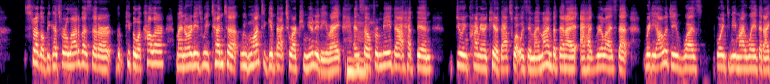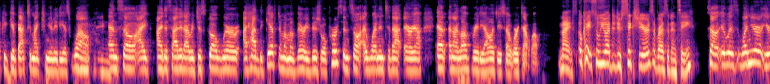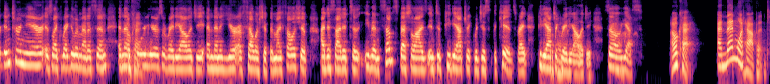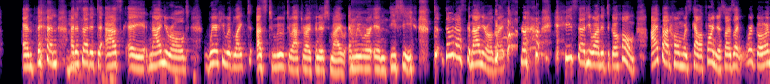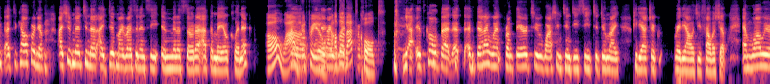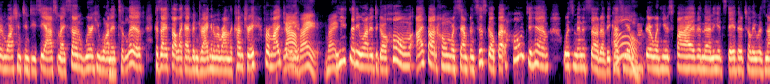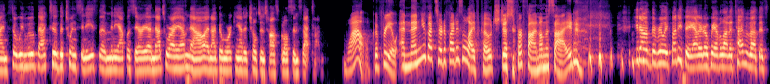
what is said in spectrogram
struggle because for a lot of us that are the people of color minorities we tend to we want to give back to our community right? Mm-hmm. and so for me that had been doing primary care. That's what was in my mind. But then i, I had realized that radiology was going to be my way that i could give back to my community as well. Mm-hmm. and so i i decided i would just go where i had the gift and i'm a very visual person. So i went into that area and, and i love radiology so it worked out well. Nice. Okay so you had to do six years of residency so it was one year, your intern year is like regular medicine, and then okay. four years of radiology, and then a year of fellowship. In my fellowship, I decided to even subspecialize into pediatric, which is the kids, right? Pediatric okay. radiology. So, yes. Okay. And then what happened? And then I mm-hmm. decided to ask a nine year old where he would like to, us to move to after I finished my, and we were in DC. Don't ask a nine year old, right? so he said he wanted to go home. I thought home was California. So I was like, we're going back to California. I should mention that I did my residency in Minnesota at the Mayo Clinic. Oh, wow. So, Good for you. Although that's from, cold. yeah, it's cold, but and then I went from there to Washington, D.C. to do my pediatric radiology fellowship. And while we were in Washington, D.C., I asked my son where he wanted to live because I felt like I've been dragging him around the country for my training. Yeah, right, right. He said he wanted to go home. I thought home was San Francisco, but home to him was Minnesota because oh. he had oh. moved there when he was five and then he had stayed there till he was nine. So we moved back to the Twin Cities, the Minneapolis area, and that's where I am now. And I've been working at a children's hospital since that time. Wow, good for you. And then you got certified as a life coach just for fun on the side. you know, the really funny thing, I don't know if we have a lot of time about this.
